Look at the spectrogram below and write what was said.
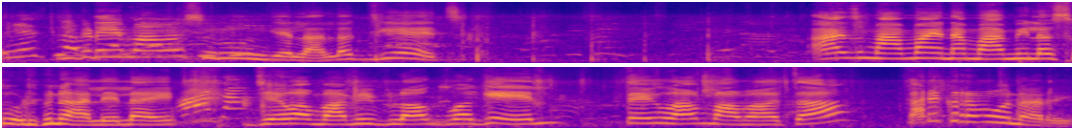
इकडे मामा सुरू होऊन गेला लगेच. आज मामा आहे ना मामीला सोडून आलेला आहे. जेव्हा मामी ब्लॉग बघेल तेव्हा मामाचा कार्यक्रम होणार आहे.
